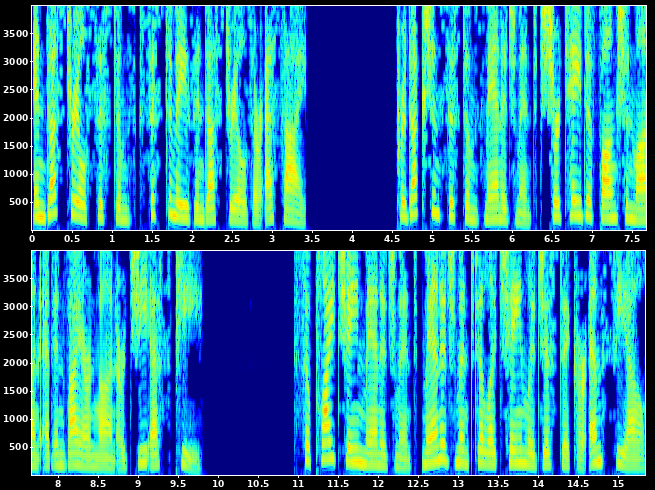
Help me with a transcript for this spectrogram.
Industrial Systems Systèmes Industriels or SI Production Systems Management Sûreté de Fonctionnement et Environnement or GSP Supply Chain Management Management de la Chain Logistique or MCL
